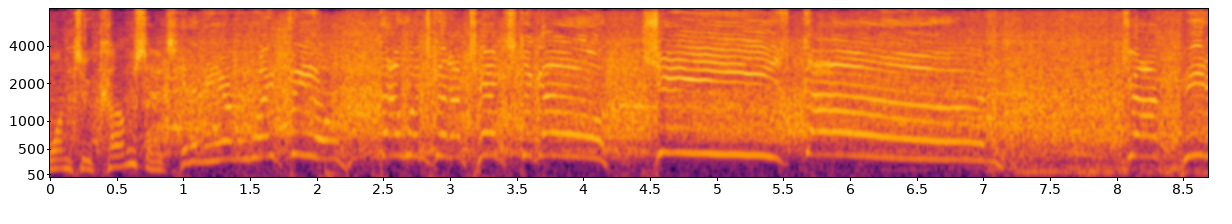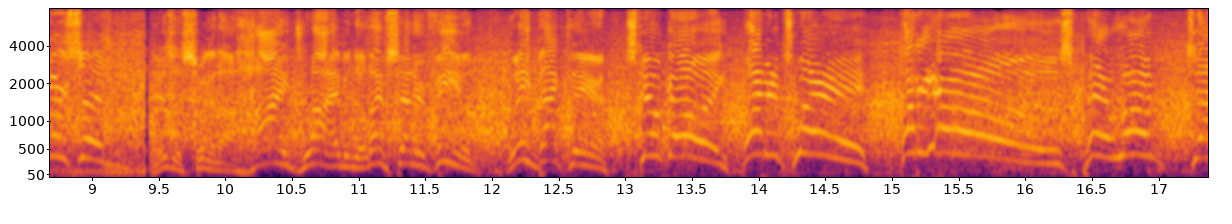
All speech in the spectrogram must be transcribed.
One two comes and it's hit in the air to right field. That one's got a chance to go. She's gone. Joc Pederson. There's a swing at a high drive in the left center field. Way back there. Still going. On its way. Adios. Pelota.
